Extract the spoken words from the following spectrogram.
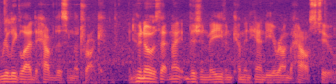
really glad to have this in the truck. And who knows, that night vision may even come in handy around the house too.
